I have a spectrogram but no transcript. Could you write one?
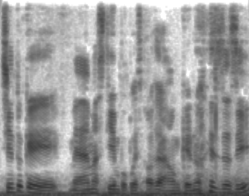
siento que me da más tiempo, pues. O sea, aunque no es así,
